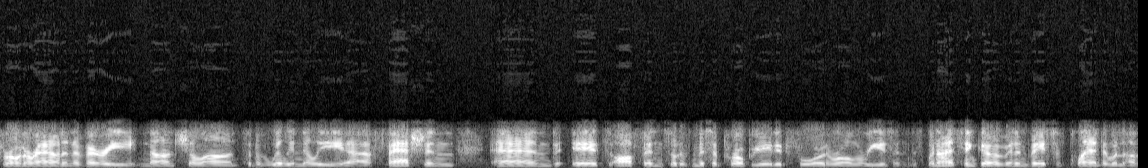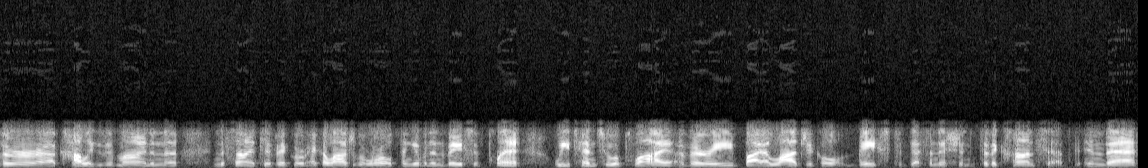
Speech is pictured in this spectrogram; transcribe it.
thrown around in a very nonchalant, sort of willy-nilly uh, fashion, and it's often sort of misappropriated for the wrong reasons. When I think of an invasive plant, and when other uh, colleagues of mine in the in the scientific or ecological world think of an invasive plant, we tend to apply a very biological based definition to the concept in that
